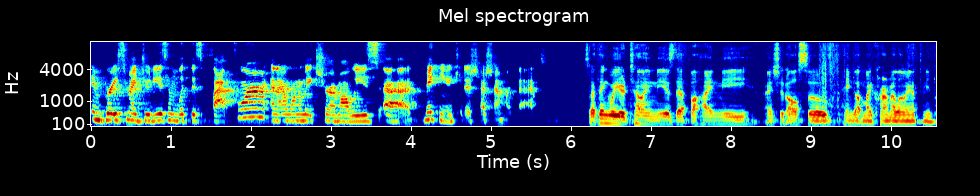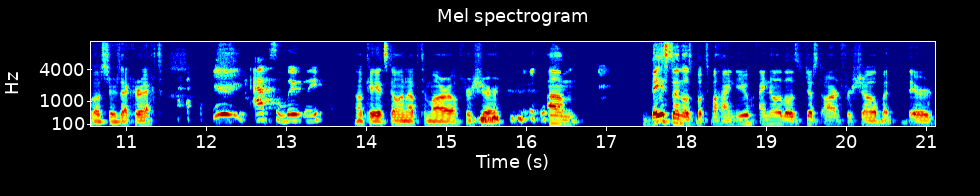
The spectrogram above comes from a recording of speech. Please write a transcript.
embrace my Judaism with this platform, and I want to make sure I'm always uh, making a Kiddush Hashem with that. So I think what you're telling me is that behind me, I should also hang up my Carmelo Anthony poster. Is that correct? Absolutely. Okay, it's going up tomorrow for sure. um, based on those books behind you, I know those just aren't for show, but they're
